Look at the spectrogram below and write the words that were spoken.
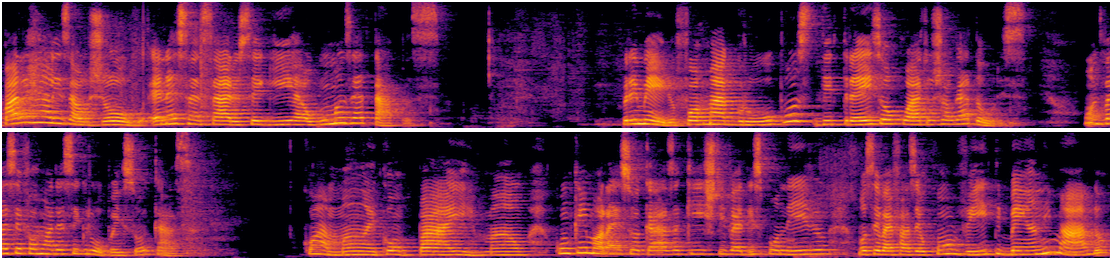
Para realizar o jogo, é necessário seguir algumas etapas. Primeiro, formar grupos de três ou quatro jogadores. Onde vai ser formado esse grupo? Em sua casa com a mãe, com o pai, irmão, com quem morar em sua casa que estiver disponível, você vai fazer o convite bem animado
